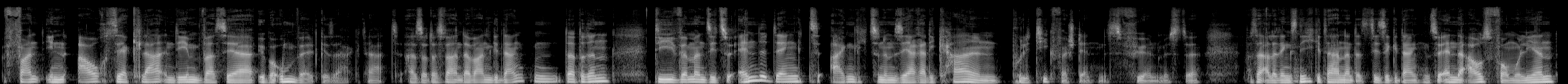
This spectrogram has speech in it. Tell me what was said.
fand ihn auch sehr klar in dem, was er über Umwelt gesagt hat. Also das waren, da waren Gedanken da drin, die, wenn man sie zu Ende denkt, eigentlich zu einem sehr radikalen Politikverständnis führen müsste. Was er allerdings nicht getan hat, ist diese Gedanken zu Ende ausformulieren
